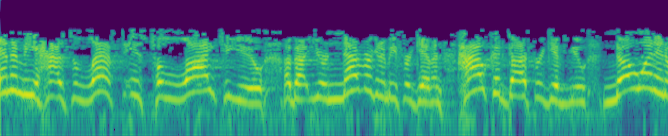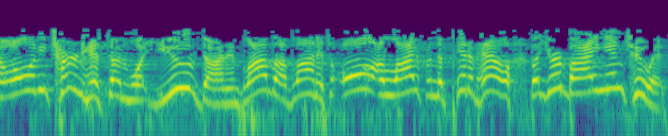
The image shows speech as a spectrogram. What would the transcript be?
enemy has left is to lie to you about you're never going to be forgiven. How could God forgive you? No one in all of eternity has done what you've done, and blah, blah, blah. And it's all a lie from the pit of hell, but you're buying into it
